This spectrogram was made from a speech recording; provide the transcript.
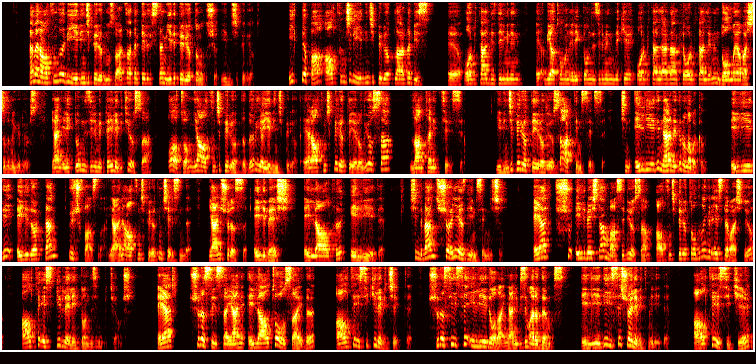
Hemen altında da bir 7. periyodumuz vardı. Zaten periyodik sistem 7 periyottan oluşuyor. 7. periyot. İlk defa 6. ve 7. periyotlarda biz e, orbital diziliminin e, bir atomun elektron dizilimindeki orbitallerden p orbitallerinin dolmaya başladığını görüyoruz. Yani elektron dizilimi p ile bitiyorsa o atom ya 6. periyottadır ya 7. periyot. Eğer 6. periyotta yer alıyorsa lantanit serisi. 7. periyotta yer alıyorsa aktinit serisi. Şimdi 57 nerededir ona bakalım. 57 54'ten 3 fazla. Yani 6. periyotun içerisinde. Yani şurası 55, 56, 57. Şimdi ben şöyle yazayım senin için. Eğer şu 55'ten bahsediyorsam 6. periyot olduğuna göre S ile başlıyor. 6 S1 ile elektron dizilimi bitiyormuş. Eğer şurasıysa yani 56 olsaydı 6 S2 ile bitecekti. Şurası ise 57 olan yani bizim aradığımız. 57 ise şöyle bitmeliydi. 6s2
